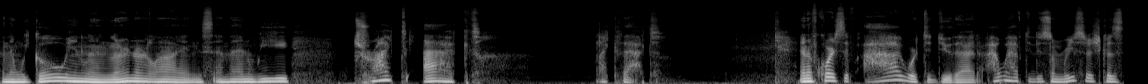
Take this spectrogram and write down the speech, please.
and then we go in and learn our lines and then we try to act like that. And of course, if I were to do that, I would have to do some research because,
